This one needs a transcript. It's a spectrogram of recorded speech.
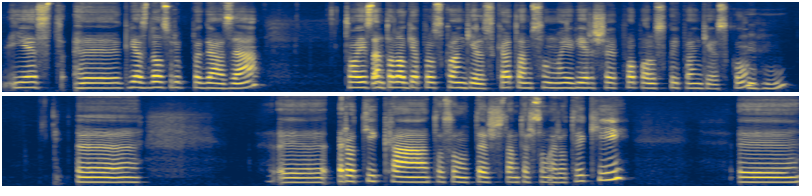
Jest y, Pegaza. To jest antologia polsko-angielska. Tam są moje wiersze po polsku i po angielsku. Mhm. E, e, Erotika to są też, tam też są erotyki. E,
